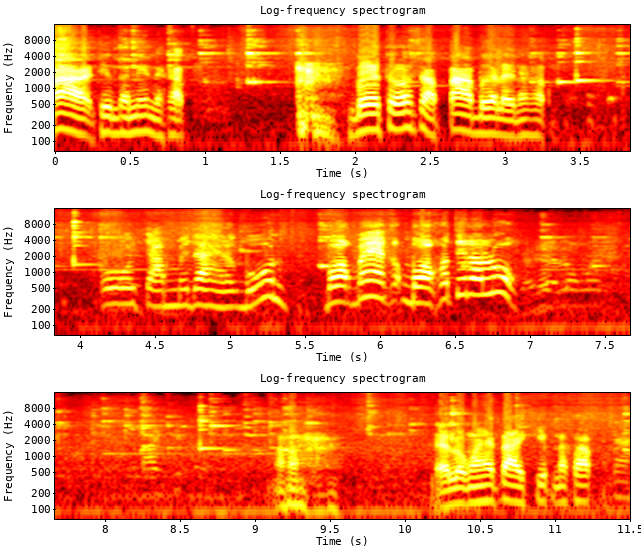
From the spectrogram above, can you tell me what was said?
้าทีมทางนี้นะครับ เบอร์โทรศัพท์ป้าเบอร์อะไรนะครับ โอ้ยจำไม่ได้หรอกบุญบอกแม่บอกเขาที่ละลูก อ่าเดี๋ยวลงมาให้ใต้คลิปนะครับ จ้ะ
